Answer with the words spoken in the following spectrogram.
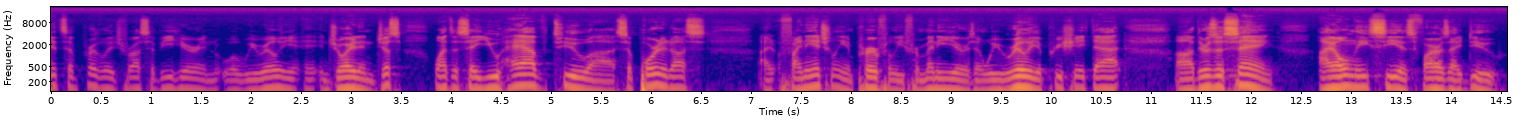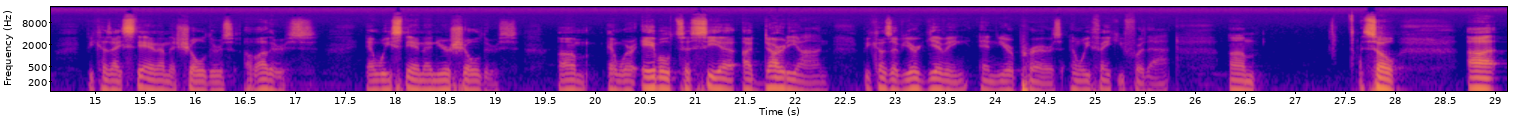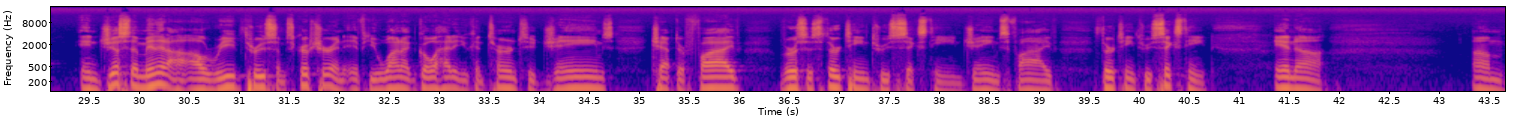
it's a privilege for us to be here, and well, we really enjoyed. And just want to say, you have to uh, supported us uh, financially and prayerfully for many years, and we really appreciate that. Uh, there's a saying, "I only see as far as I do, because I stand on the shoulders of others, and we stand on your shoulders, um, and we're able to see a, a Dardion because of your giving and your prayers, and we thank you for that." Um, so. Uh, in just a minute, I'll read through some scripture, and if you want to go ahead and you can turn to James chapter 5, verses 13 through 16. James 5, 13 through 16. And uh, um,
